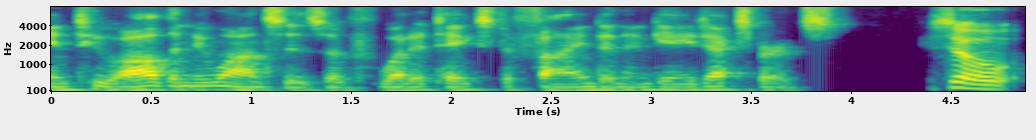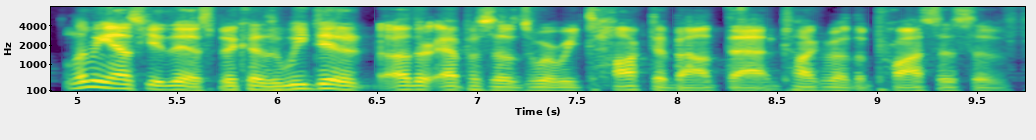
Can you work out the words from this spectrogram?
into all the nuances of what it takes to find and engage experts. So let me ask you this because we did other episodes where we talked about that, talked about the process of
